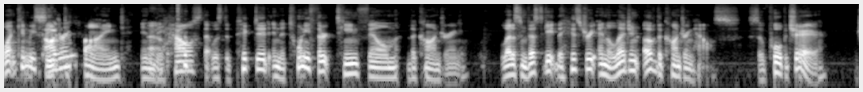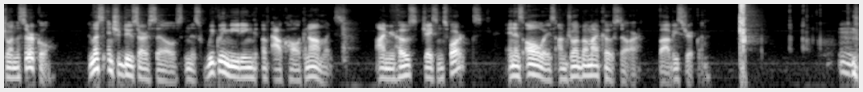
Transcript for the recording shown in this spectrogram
What can we see Conjuring? to find in the Oh. house that was depicted in the 2013 film The Conjuring? Let us investigate the history and the legend of the Conjuring House. So pull up a chair, join the circle, and let's introduce ourselves in this weekly meeting of Alcoholic Anomalies. I'm your host, Jason Sparks, and as always, I'm joined by my co star, Bobby Strickland. Mm.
